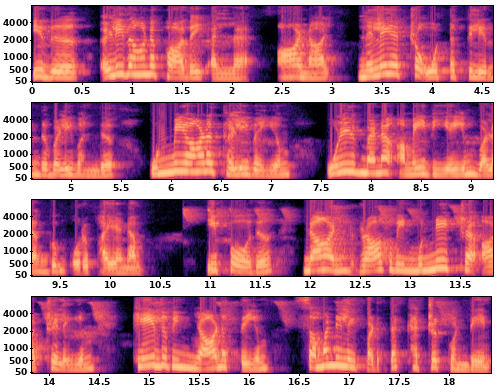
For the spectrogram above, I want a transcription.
இது எளிதான பாதை அல்ல. ஆனால் நிலையற்ற ஓட்டத்தில் இருந்து வெளிவந்து உண்மையான தெளிவையும் உள்மன அமைதியையும் வழங்கும் ஒரு பயணம். இப்போது நான் ராகுவின் முன்னேற்ற ஆற்றலையும் கேதுவின் ஞானத்தையும் சமநிலைப்படுத்த கற்றுக்கொண்டேன்.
